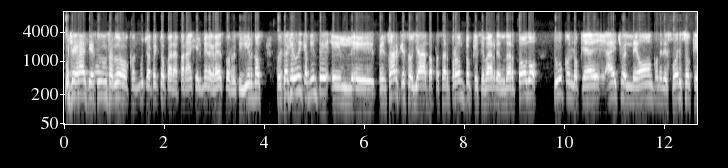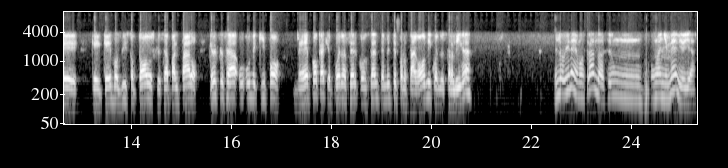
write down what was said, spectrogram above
Muchas gracias, un saludo con mucho afecto para, para Ángel Mena, gracias por recibirnos. Pues Ángel, únicamente el eh, pensar que eso ya va a pasar pronto, que se va a reanudar todo, tú con lo que ha, hecho el León, con el esfuerzo que, que, que, hemos visto todos, que se ha palpado, ¿crees que sea un, equipo de época que pueda ser constantemente protagónico en nuestra liga? Lo viene demostrando hace un año y medio ya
